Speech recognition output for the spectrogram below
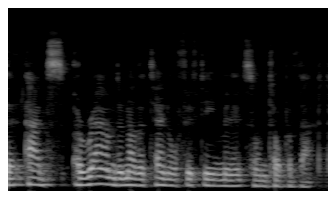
that adds around another 10 or 15 minutes on top of that.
